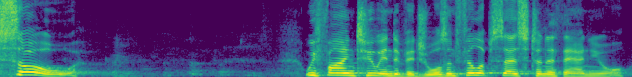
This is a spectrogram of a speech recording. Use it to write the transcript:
So, we find two individuals, and Philip says to Nathanael,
